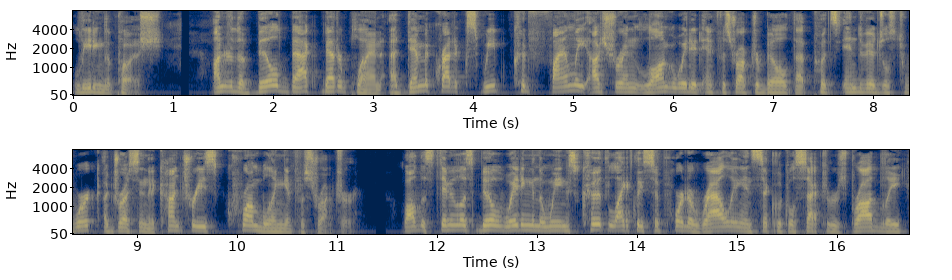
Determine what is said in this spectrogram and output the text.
leading the push. Under the Build Back Better plan, a Democratic sweep could finally usher in long-awaited infrastructure bill that puts individuals to work addressing the country's crumbling infrastructure. While the stimulus bill waiting in the wings could likely support a rally in cyclical sectors broadly,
